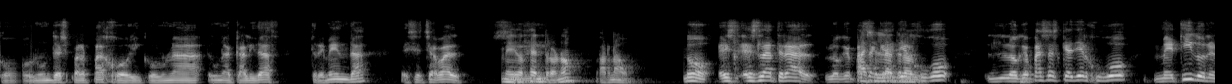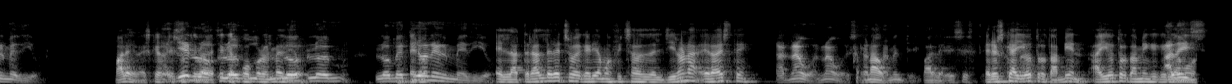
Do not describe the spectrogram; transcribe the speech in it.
con un desparpajo y con una, calidad tremenda. Ese chaval. Medio centro, ¿no? Arnau. No, es, lateral. Lo que ah, pasa es que ayer jugó. Lo que pasa es que ayer jugó metido en el medio. Vale, es que ayer lo, por el medio. Lo, metió en el medio. ¿El lateral derecho que queríamos fichar del Girona era este? Arnau, Arnau, exactamente. vale. este. Pero es que hay otro también. Hay otro también que queríamos. Aleix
